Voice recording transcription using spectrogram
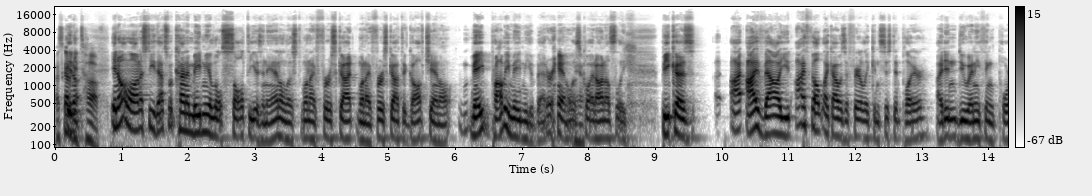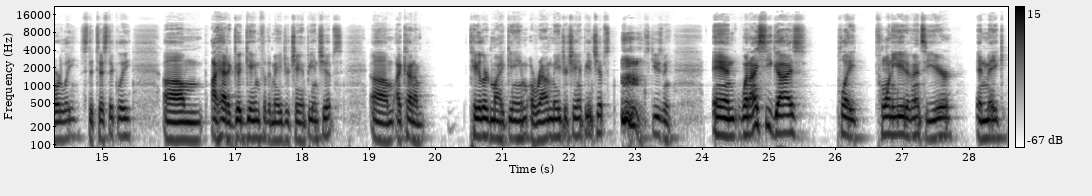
That's got to you be know, tough. In all honesty, that's what kind of made me a little salty as an analyst when I first got when I first got the Golf Channel. Made probably made me a better analyst, quite honestly, because I, I valued. I felt like I was a fairly consistent player. I didn't do anything poorly statistically. Um, I had a good game for the major championships. Um, I kind of tailored my game around major championships. Excuse me. And when I see guys play 28 events a year and make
